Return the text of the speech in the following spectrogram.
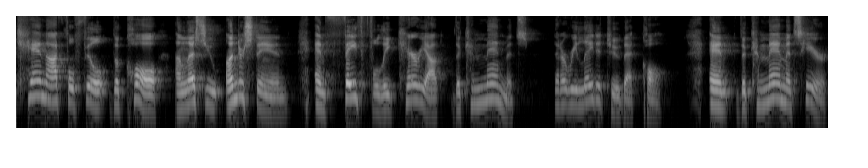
cannot fulfill the call unless you understand and faithfully carry out the commandments that are related to that call. And the commandments here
